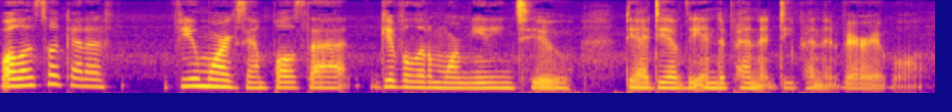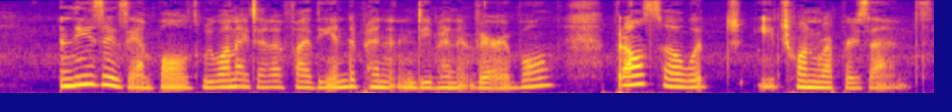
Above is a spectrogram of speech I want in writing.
Well, let's look at a few more examples that give a little more meaning to the idea of the independent dependent variable. In these examples, we want to identify the independent and dependent variable, but also what each one represents.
